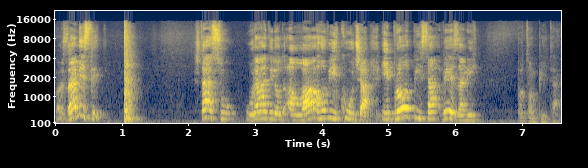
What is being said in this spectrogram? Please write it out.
Možeš zamisliti. Šta su uradili od Allahovih kuća i propisa vezanih po tom pitanju.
